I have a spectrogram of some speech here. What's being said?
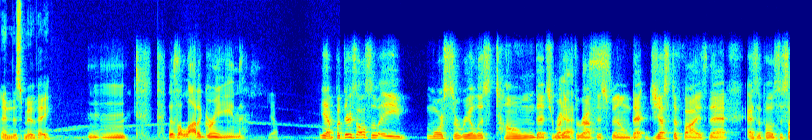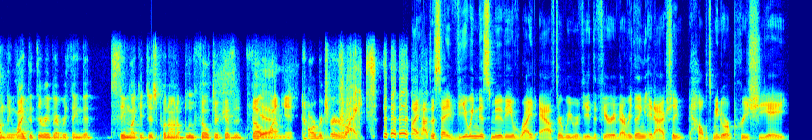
in this movie. Mm-hmm. There's a lot of green. Yeah, but there's also a more surrealist tone that's running yes. throughout this film that justifies that as opposed to something like the theory of everything that seemed like it just put on a blue filter because it felt yeah. like it arbitrarily. Right. I have to say, viewing this movie right after we reviewed The Theory of Everything, it actually helped me to appreciate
